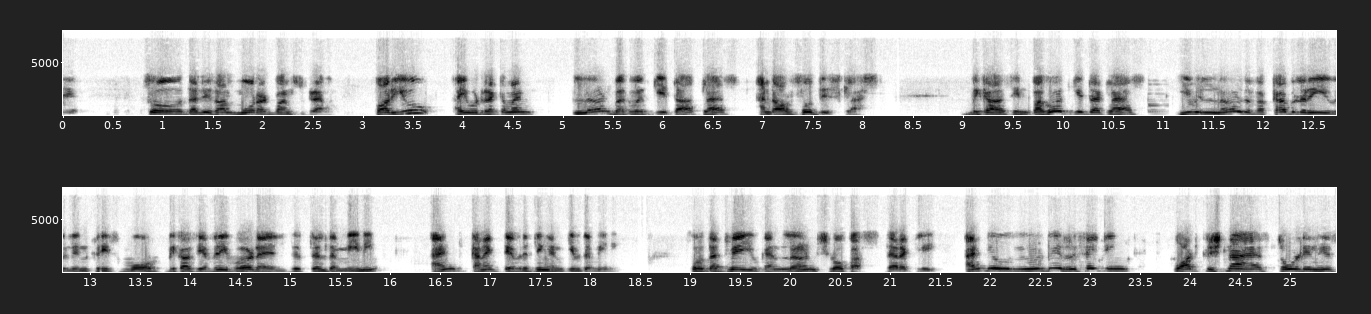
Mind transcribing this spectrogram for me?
there. So that is all more advanced grammar. For you i would recommend learn bhagavad gita class and also this class because in bhagavad gita class you will know the vocabulary you will increase more because every word i will tell the meaning and connect everything and give the meaning. So that way you can learn shlokas directly. And you you will be reciting what krishna has told in his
